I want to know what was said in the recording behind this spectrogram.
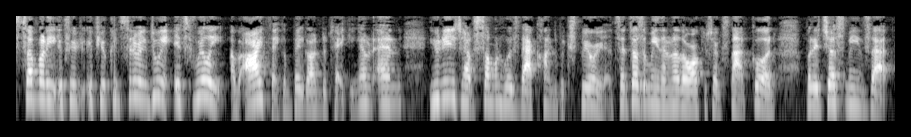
somebody if you're if you're considering doing it, it's really I think a big undertaking, and and you need to have someone who has that kind of experience. It doesn't mean that another architect's not good, but it just means that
